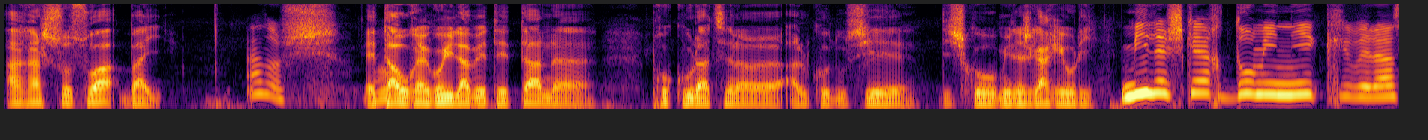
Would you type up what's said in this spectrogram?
arrasozoa bai. Ados. Eta aurrengo hilabetetan uh, prokuratzen al, alko duzie disko milesgarri hori. Milesker Dominik, beraz,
